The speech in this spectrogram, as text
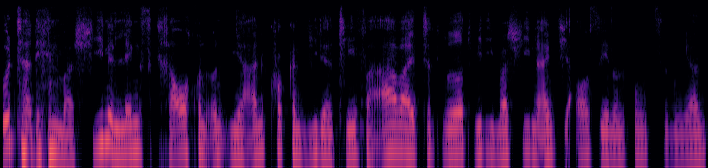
unter den Maschinen längs krauchen und mir angucken, wie der Tee verarbeitet wird, wie die Maschinen eigentlich aussehen und funktionieren.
